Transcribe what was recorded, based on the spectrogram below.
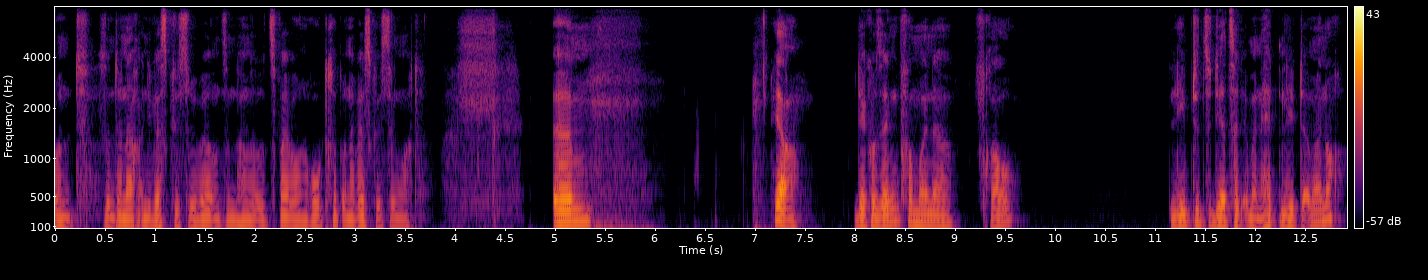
und sind danach an die Westküste rüber und sind, haben so zwei Wochen Roadtrip an der Westküste gemacht. Ähm, ja, der Cousin von meiner Frau lebte zu der Zeit in Manhattan, lebt er immer noch.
